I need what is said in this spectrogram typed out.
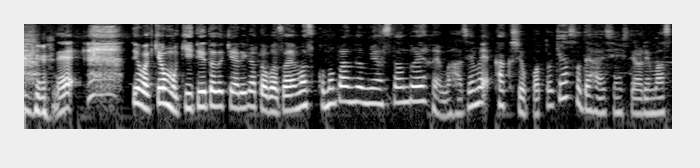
ね。では今日も聞いていただきありがとうございます。この番組はスタンド FM はじめ各種ポッドキャストで配信しております。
